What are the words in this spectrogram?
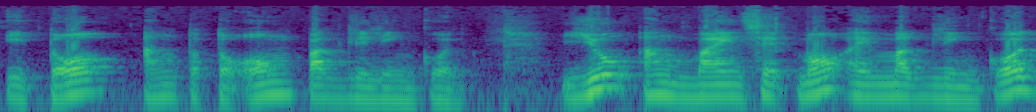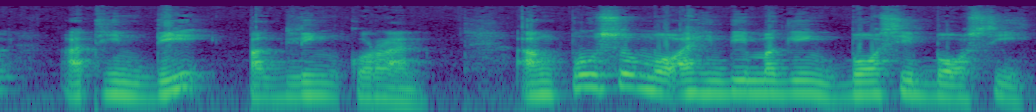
ito ang totoong paglilingkod. Yung ang mindset mo ay maglingkod at hindi paglingkuran. Ang puso mo ay hindi maging bossy-bossy,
